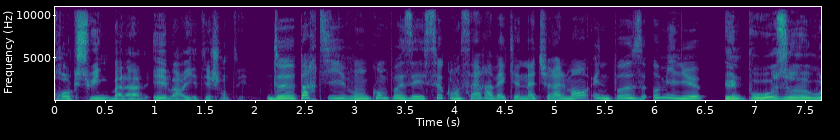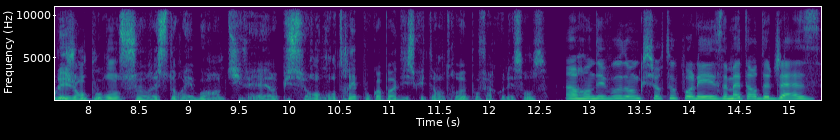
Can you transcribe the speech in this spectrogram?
rock, swing, ballade et variété chantée. Deux parties vont composer ce concert avec naturellement une pause au milieu. Une pause euh, où les gens pourront se restaurer, boire un petit verre et puis se rencontrer, pourquoi pas discuter entre eux pour faire connaissance. Un rendez-vous donc surtout pour les amateurs de jazz.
